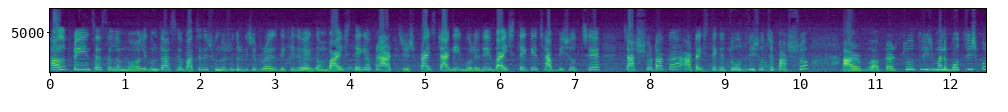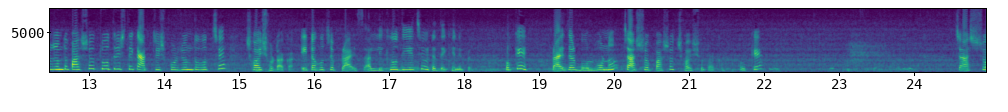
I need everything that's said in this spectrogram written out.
হ্যালো ফ্রেন্ডস আসসালামু আলাইকুম। তো আজকে বাচ্চাদের সুন্দর সুন্দর কিছু ড্রেস দেখিয়ে দেবো। একদম বাইশ থেকে আপনার আটত্রিশ। প্রাইসটা আগেই বলে দিই, বাইশ থেকে ছাব্বিশ হচ্ছে চারশো টাকা, আঠাইশ থেকে চৌত্রিশ হচ্ছে পাঁচশো। আর আপনার চৌত্রিশ মানে বত্রিশ পর্যন্ত পাঁচশো, চৌত্রিশ থেকে আটত্রিশ পর্যন্ত হচ্ছে ছয়শো টাকা। এটা হচ্ছে প্রাইস আর লিখেও দিয়েছে ওটা দেখে নেবেন। ওকে প্রাইস আর বলব না, চারশো, পাঁচশো, ছয়শো টাকা। ওকে চারশো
